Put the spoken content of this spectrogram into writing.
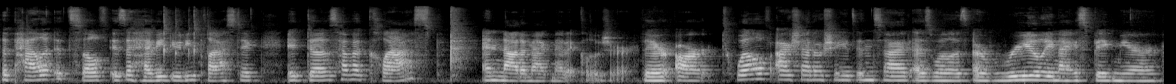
The palette itself is a heavy duty plastic. It does have a clasp and not a magnetic closure. There are 12 eyeshadow shades inside as well as a really nice big mirror.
